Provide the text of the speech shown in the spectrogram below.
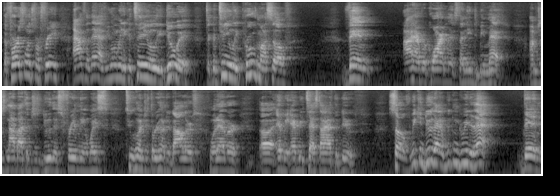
The first one's for free. After that, if you want me to continually do it, to continually prove myself, then I have requirements that need to be met. I'm just not about to just do this freely and waste $200, $300, whatever, uh, every, every test I have to do. So if we can do that, we can agree to that, then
